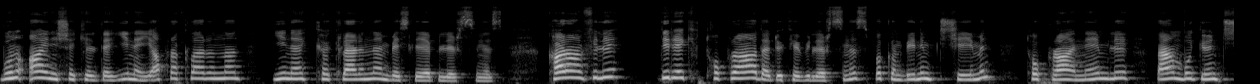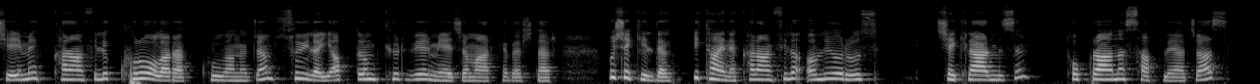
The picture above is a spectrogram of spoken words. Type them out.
bunu aynı şekilde yine yapraklarından yine köklerinden besleyebilirsiniz. Karanfili direkt toprağa da dökebilirsiniz. Bakın benim çiçeğimin toprağı nemli. Ben bugün çiçeğimi karanfili kuru olarak kullanacağım. Suyla yaptığım kür vermeyeceğim arkadaşlar. Bu şekilde bir tane karanfili alıyoruz. Çiçeklerimizin toprağına saplayacağız.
